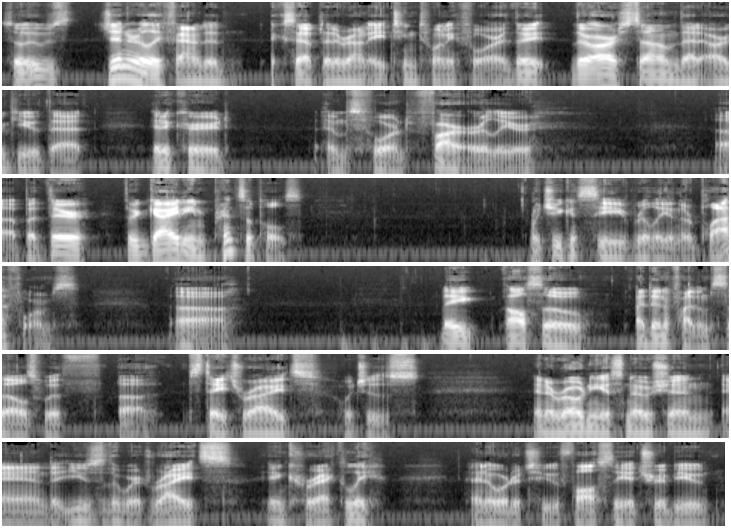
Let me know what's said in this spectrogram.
so it was generally founded, accepted around 1824. They, there are some that argue that it occurred and was formed far earlier, uh, but their their guiding principles which you can see really in their platforms. Uh, they also identify themselves with uh, states' rights, which is an erroneous notion and it uses the word rights incorrectly in order to falsely attribute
